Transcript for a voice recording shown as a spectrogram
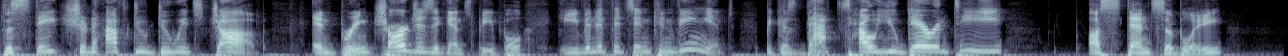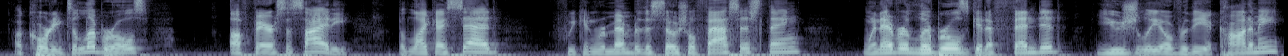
the state should have to do its job and bring charges against people, even if it's inconvenient, because that's how you guarantee, ostensibly, according to liberals, a fair society. But like I said, if we can remember the social fascist thing, whenever liberals get offended, usually over the economy,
